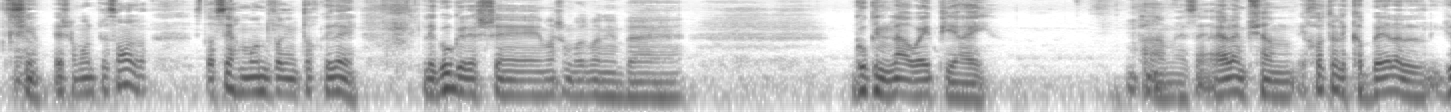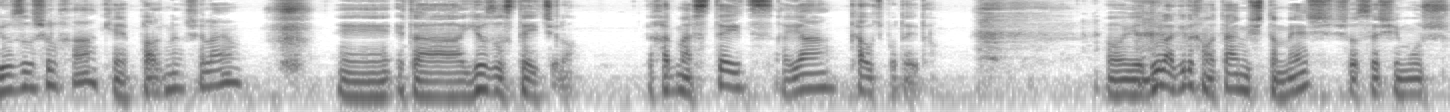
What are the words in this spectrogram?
90 יש המון פרסומות אז אתה עושה המון דברים תוך כדי. לגוגל יש אה, משהו מאוד מעניין ב-Google Now API. פעם איזה, היה להם שם יכולת לקבל על יוזר שלך כפרטנר שלהם אה, את ה-user state שלו. אחד מה-states היה couch potato. ידעו להגיד לך מתי משתמש שעושה שימוש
